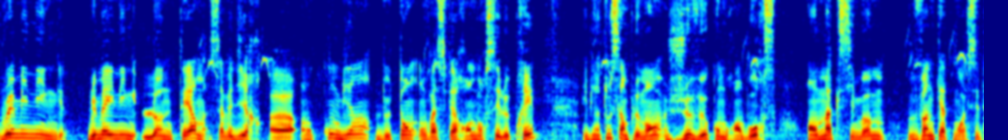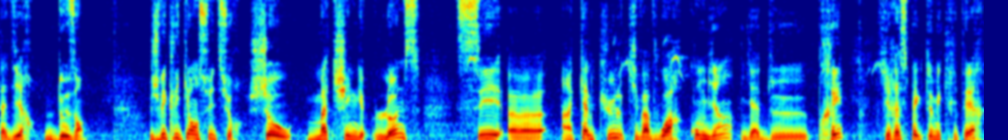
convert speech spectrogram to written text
remaining, remaining long term, ça veut dire euh, en combien de temps on va se faire rembourser le prêt? Eh bien tout simplement, je veux qu'on me rembourse en maximum 24 mois, c'est-à-dire 2 ans. Je vais cliquer ensuite sur Show Matching Loans. C'est euh, un calcul qui va voir combien il y a de prêts qui respectent mes critères.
